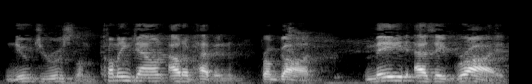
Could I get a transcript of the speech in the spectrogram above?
New Jerusalem, coming down out of heaven from God, made as a bride,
